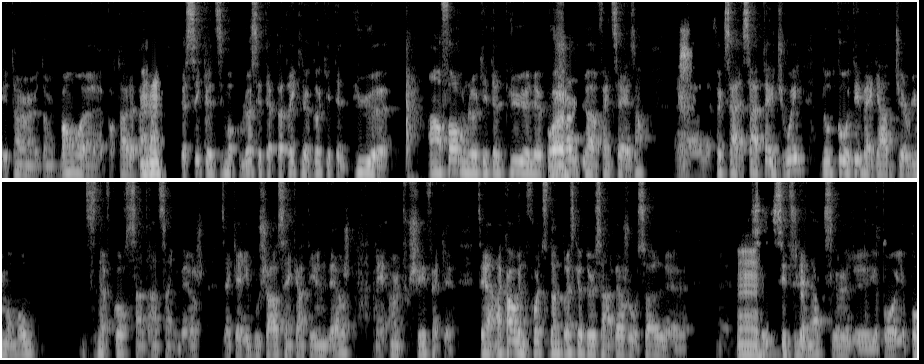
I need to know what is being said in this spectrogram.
est un, un bon euh, porteur de ballon. Mm-hmm. Je sais que Dimopoulos était peut-être le gars qui était le plus en forme, là, qui était le plus, le plus en fin de saison. fait que ça, ça a peut-être joué. De l'autre côté, ben, regarde, Jerry Momo, 19 courses, 135 verges. Zachary Bouchard, 51 verges, mais un touché. Fait que, encore une fois, tu donnes presque 200 verges au sol. Euh, euh, mm. C'est du Lennox. Il n'y a, pas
